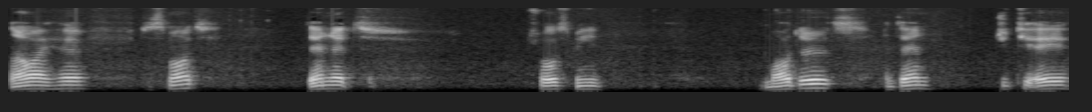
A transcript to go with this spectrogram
Now I have this mod. Then it shows me models and then GTA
